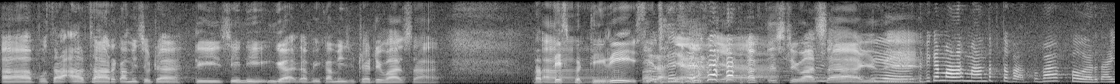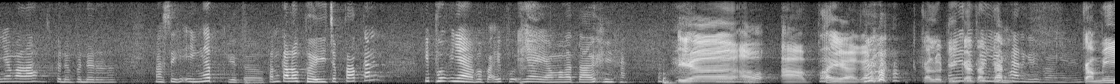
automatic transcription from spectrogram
eh, putra altar kami sudah di sini, enggak, tapi kami sudah dewasa. Baptis Ah, berdiri istilahnya. ya. Baptis dewasa gitu. Iya, ya. tapi kan malah mantep tuh Pak. Apa pewartanya malah bener-bener masih inget gitu. Kan kalau bayi cepat kan ibunya, bapak ibunya yang mengetahui. Ya, oh, apa ya kalau kalau itu dikatakan pilihan gitu Bang ya. kami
